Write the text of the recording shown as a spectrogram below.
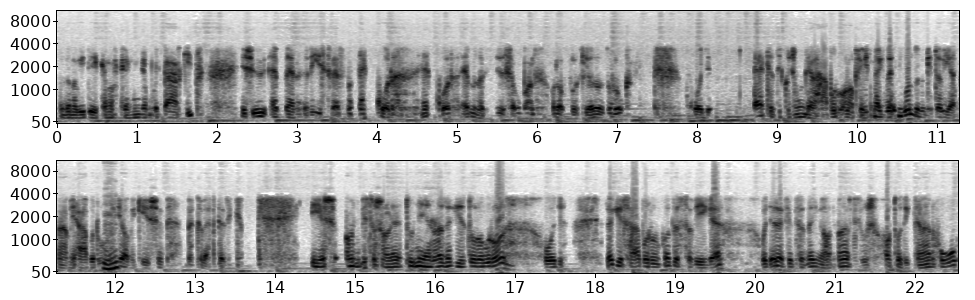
azon a vidéken, azt kell mondjam, hogy bárkit, és ő ebben részt vesz. Na ekkor, ekkor ebben az időszakban alakul ki az a dolog, hogy elkezdik a dzsungelháború alapjait megvetni, gondolunk itt a vietnámi háború, mm. ugye, ami később bekövetkezik. És amit biztosan lehet tudni erről az egész dologról, hogy az egész háborúnak az lesz a vége, hogy 1946. március 6-án Hó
